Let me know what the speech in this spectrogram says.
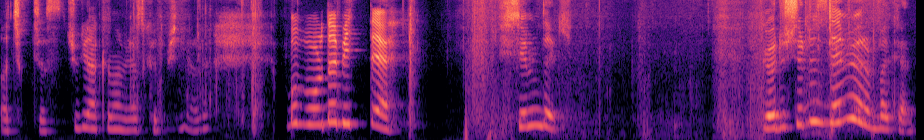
açıkçası. Çünkü aklıma biraz kötü bir şey geldi. Bu burada bitti. Şimdi görüşürüz demiyorum bakın.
